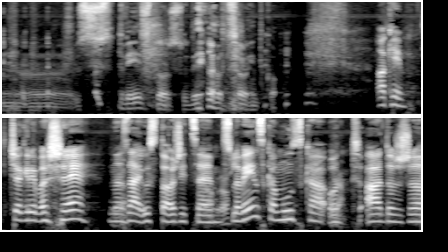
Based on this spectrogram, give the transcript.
in uh, s 200 sodelavcev in tako. Okay, če greva še nazaj ja. v Stožice. Dobro. Slovenska muska od ja. A do Ž,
